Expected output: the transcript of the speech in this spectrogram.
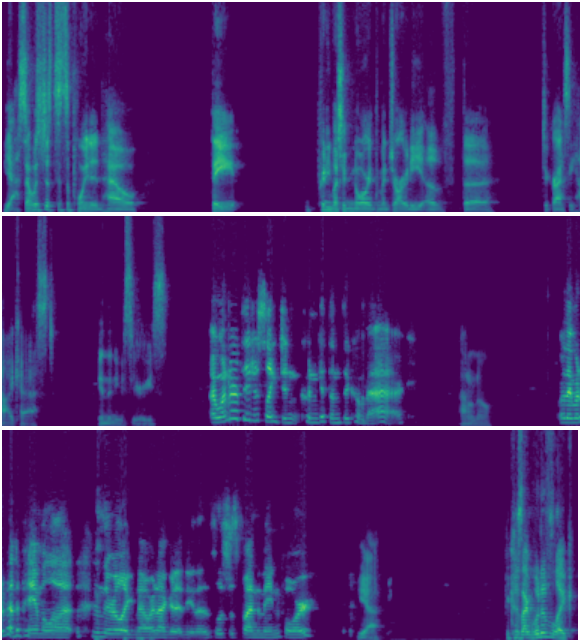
Yeah, so I was just disappointed how they pretty much ignored the majority of the Degrassi High cast in the new series. I wonder if they just like didn't couldn't get them to come back. I don't know. Or they would have had to pay him a lot. And they were like, no, we're not gonna do this. Let's just find the main four. Yeah. Because I would have like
